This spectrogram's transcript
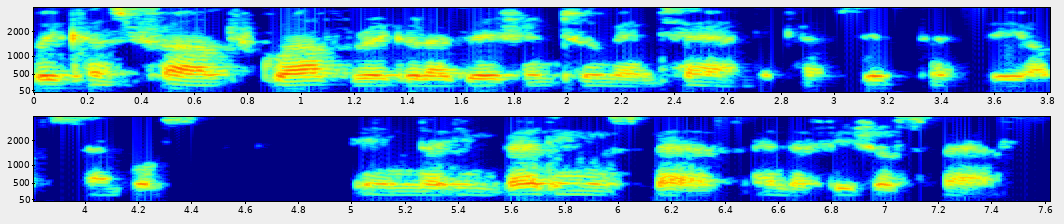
We construct graph regularization to maintain the consistency of samples in the embedding space and the feature space.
